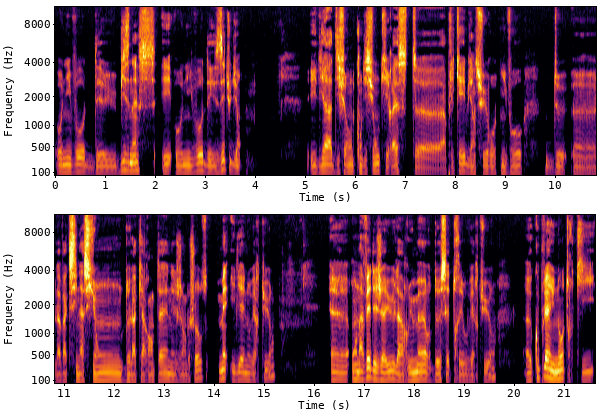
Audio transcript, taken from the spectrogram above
au niveau du business et au niveau des étudiants. Il y a différentes conditions qui restent euh, appliquées, bien sûr, au niveau de euh, la vaccination, de la quarantaine et ce genre de choses, mais il y a une ouverture. Euh, on avait déjà eu la rumeur de cette réouverture, couplée à une autre qui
